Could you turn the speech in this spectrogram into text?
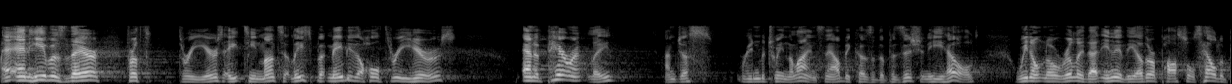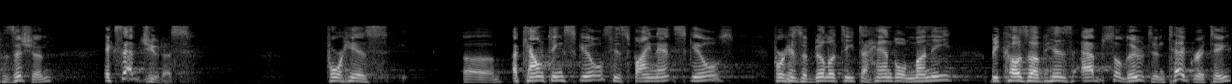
And he was there for th- three years, 18 months at least, but maybe the whole three years. And apparently, I'm just reading between the lines now because of the position he held. We don't know really that any of the other apostles held a position except Judas for his uh, accounting skills, his finance skills, for his ability to handle money, because of his absolute integrity.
